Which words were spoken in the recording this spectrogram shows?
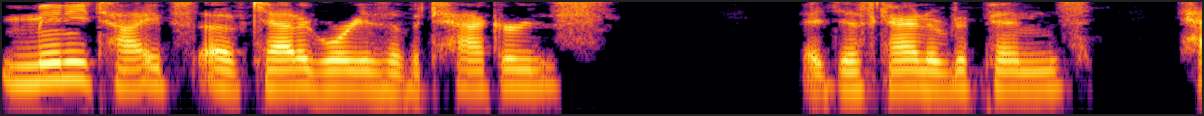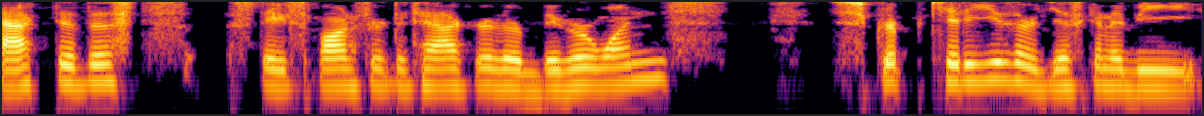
Many types of categories of attackers. It just kind of depends. Hacktivists, state sponsored attackers are bigger ones. Script kiddies are just going to be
